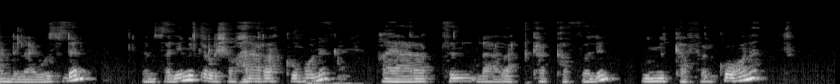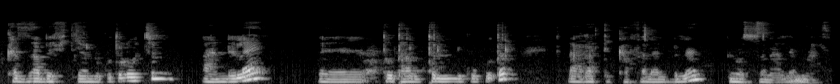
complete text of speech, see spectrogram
አንድ ላይ ወስደን ለምሳሌ የመጨረሻው 24 ከሆነ 24ን ለአራት ካካፈልን የሚካፈል ከሆነ ከዛ በፊት ያሉ ቁጥሮችን አንድ ላይ total ትልቁ ቁጥር ለአራት ይካፈላል ብለን እንወስናለን ማለት ነው።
